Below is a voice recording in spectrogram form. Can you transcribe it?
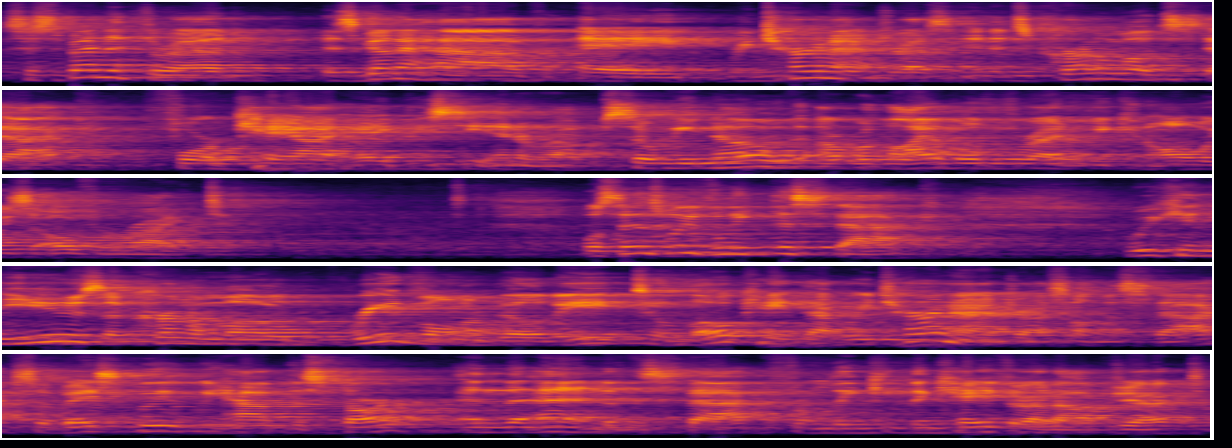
suspended thread is going to have a return address in its kernel mode stack for KI APC interrupt. So we know a reliable thread we can always overwrite. Well, since we've leaked the stack, we can use a kernel mode read vulnerability to locate that return address on the stack. So basically, we have the start and the end of the stack from leaking the kthread object.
